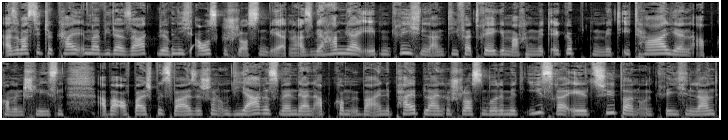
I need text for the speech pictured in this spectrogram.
Also was die Türkei immer wieder sagt, wir nicht ausgeschlossen werden. Also wir haben ja eben Griechenland, die Verträge machen mit Ägypten, mit Italien Abkommen schließen, aber auch beispielsweise schon um die Jahreswende ein Abkommen über eine Pipeline geschlossen wurde mit Israel, Zypern und Griechenland.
